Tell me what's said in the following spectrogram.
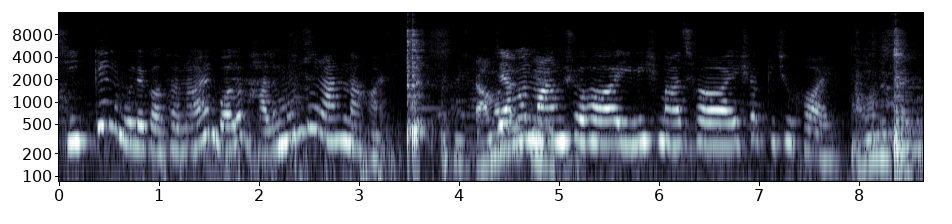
চিকেন বলে কথা নয় বলো ভালো মন্দ রান্না হয়। যেমন মাংস হয় ইলিশ মাছ হয় সব কিছু হয়। আমাদের কি আছে?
